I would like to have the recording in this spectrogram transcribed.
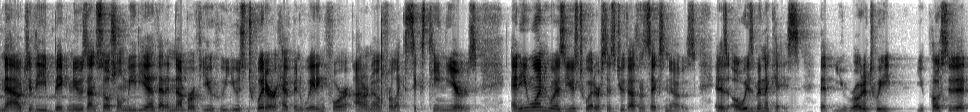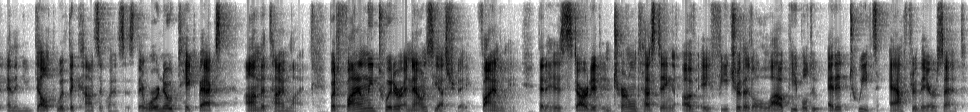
Now to the big news on social media that a number of you who use Twitter have been waiting for, I don't know, for like 16 years. Anyone who has used Twitter since 2006 knows it has always been the case that you wrote a tweet, you posted it, and then you dealt with the consequences. There were no takebacks on the timeline. But finally, Twitter announced yesterday, finally, that it has started internal testing of a feature that will allow people to edit tweets after they are sent.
